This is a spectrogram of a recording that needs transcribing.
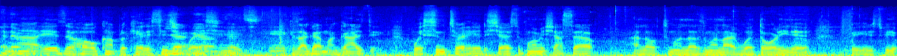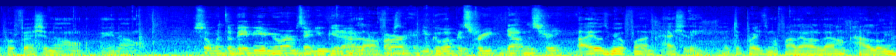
And then nah, it's a whole complicated Yeah, yeah, situation. it's- Yeah, because I got my guys that, with suits right here, the sheriff's department, shouts out. I love to my loves of my life with authority to figure to be a professional, you know. So with the baby in your arms and you get out of the car and you go up the street and down the street? Uh, it was real fun, actually, to praise my Father out loud. Hallelujah.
